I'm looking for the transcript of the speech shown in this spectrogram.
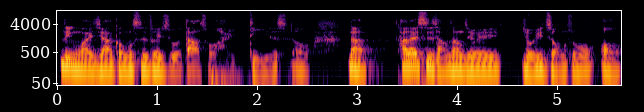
另外一家公司推出的大作还低的时候，那它在市场上就会有一种说，哦，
